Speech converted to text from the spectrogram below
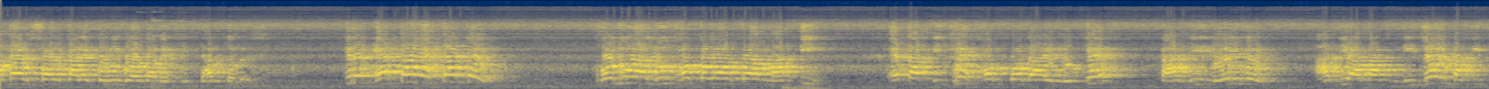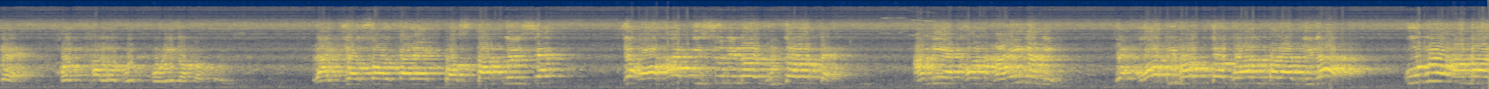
আমাৰ চৰকাৰে কৰিবৰ বাবে সিদ্ধান্ত লৈছে। কিন্তু এটা এটাকৈ থলুৱা লোকসকলৰ পৰা মাটি এটা বিশেষ সম্প্ৰদায়ৰ লোকে কাঢ়ি লৈ গৈ আজি আমাক নিজৰ মাটিতে সংখ্যালঘুত পৰিণত কৰিছে। ৰাজ্য চৰকাৰে এক লৈছে যে অহা কিছুদিনৰ ভিতৰতে আমি এখন আইন আনিম যে অবিভক্ত গোৱালপাৰা জিলাত কোনো আমাৰ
